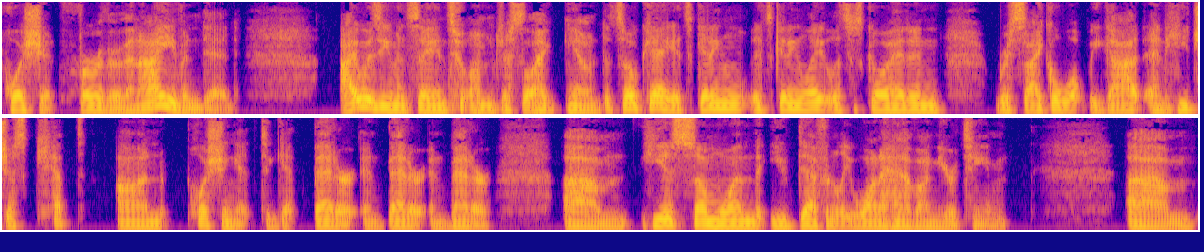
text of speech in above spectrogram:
push it further than I even did. I was even saying to him, just like, you know, it's okay. It's getting, it's getting late. Let's just go ahead and recycle what we got. And he just kept on pushing it to get better and better and better. Um, he is someone that you definitely want to have on your team. Um,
